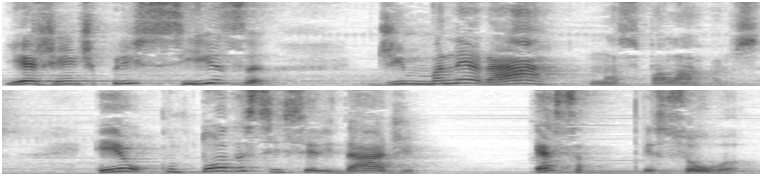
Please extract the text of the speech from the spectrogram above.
E a gente precisa de maneirar nas palavras. Eu, com toda sinceridade, essa pessoa,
